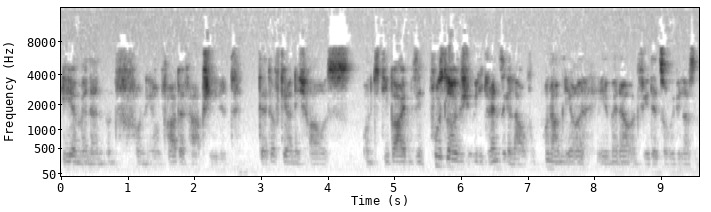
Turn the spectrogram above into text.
Ehemännern und von ihrem Vater verabschiedet. Der durfte ja nicht raus. Und die beiden sind fußläufig über die Grenze gelaufen und haben ihre Ehemänner und Väter zurückgelassen.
